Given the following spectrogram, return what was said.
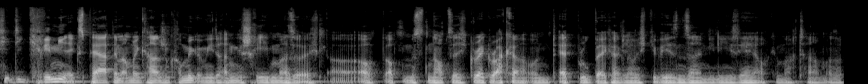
die, die Krimi-Experten im amerikanischen Comic irgendwie dran geschrieben. Also ich glaube, auch, auch müssten hauptsächlich Greg Rucker und Ed Brubaker, glaube ich, gewesen sein, die die Serie auch gemacht haben. Also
